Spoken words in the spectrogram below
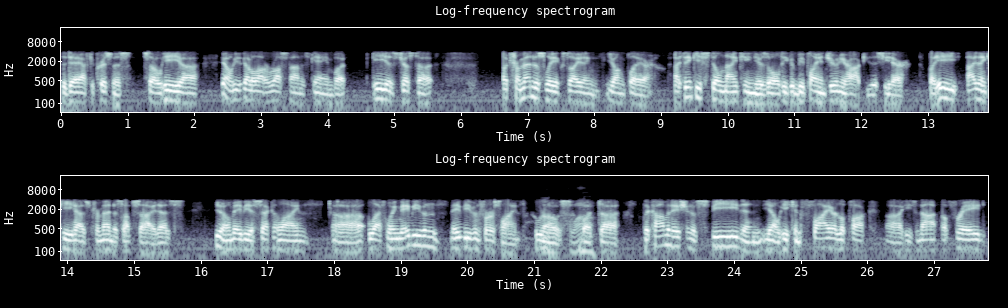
the day after Christmas. So he, uh, you know, he's got a lot of rust on his game, but he is just a a tremendously exciting young player. I think he's still 19 years old. He could be playing junior hockey this year, but he, I think he has tremendous upside as, you know, maybe a second line uh, left wing, maybe even maybe even first line. Who knows? Wow. But uh, the combination of speed and you know he can fire the puck. Uh, he's not afraid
